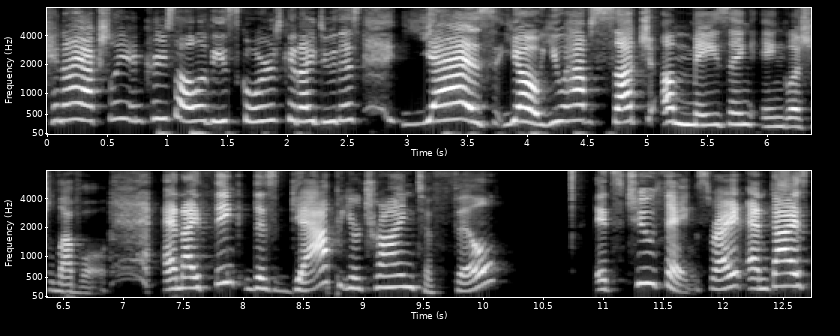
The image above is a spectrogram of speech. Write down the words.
can I actually increase all of these scores? Can I do this?" Yes, Yo, you have such amazing English level, and I think this gap you're trying to fill it's two things, right? And guys,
